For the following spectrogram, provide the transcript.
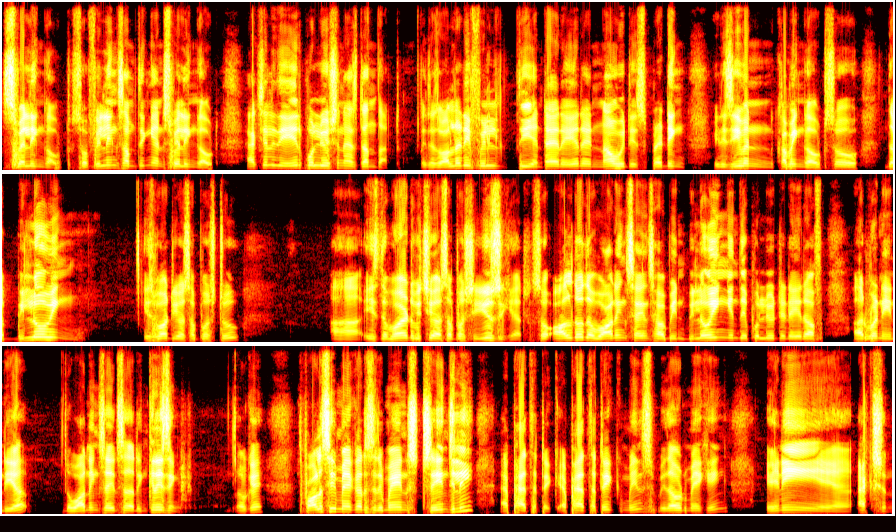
swelling out. So filling something and swelling out. Actually the air pollution has done that. It has already filled the entire air and now it is spreading it is even coming out. So the billowing is what you are supposed to uh, is the word which you are supposed to use here. So although the warning signs have been billowing in the polluted air of urban india the warning signs are increasing okay? Policymakers remain strangely apathetic. Apathetic means without making any uh, action.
